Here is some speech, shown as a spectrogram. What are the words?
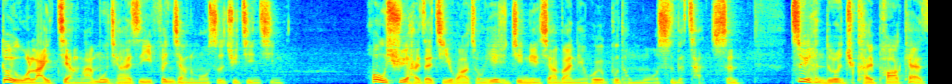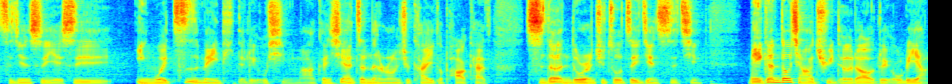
对我来讲啦，目前还是以分享的模式去进行，后续还在计划中。也许今年下半年会有不同模式的产生。至于很多人去开 Podcast 这件事，也是因为自媒体的流行嘛，跟现在真的很容易去开一个 Podcast，使得很多人去做这件事情。每个人都想要取得到流量，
